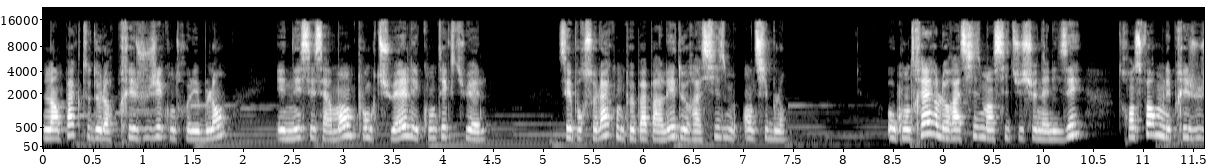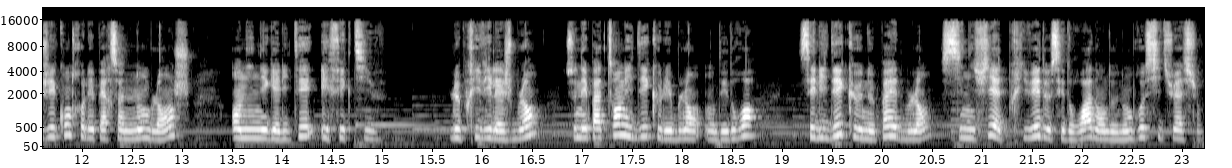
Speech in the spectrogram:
L'impact de leurs préjugés contre les blancs est nécessairement ponctuel et contextuel. C'est pour cela qu'on ne peut pas parler de racisme anti-blanc. Au contraire, le racisme institutionnalisé transforme les préjugés contre les personnes non blanches en inégalités effectives. Le privilège blanc, ce n'est pas tant l'idée que les blancs ont des droits, c'est l'idée que ne pas être blanc signifie être privé de ses droits dans de nombreuses situations.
